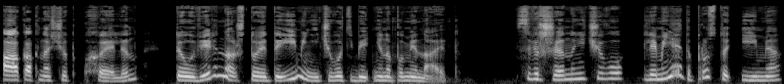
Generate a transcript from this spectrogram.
А как насчет Хелен? Ты уверена, что это имя ничего тебе не напоминает? Совершенно ничего. Для меня это просто имя.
